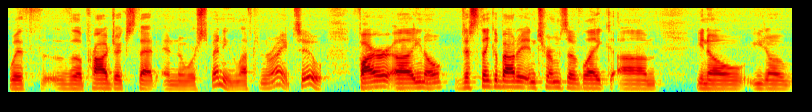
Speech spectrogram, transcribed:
with the projects that and we're spending left and right too. Fire, uh, you know, just think about it in terms of like. Um, you know, you know,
